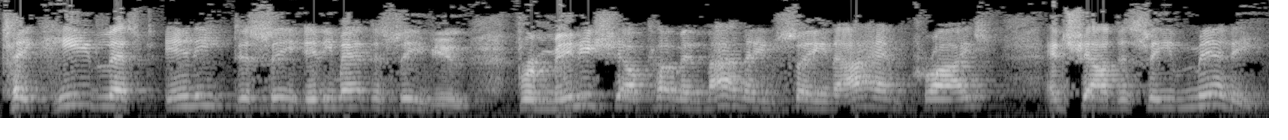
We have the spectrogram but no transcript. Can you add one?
Take heed lest any deceive, any man deceive you. For many shall come in my name, saying, I am Christ, and shall deceive many.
